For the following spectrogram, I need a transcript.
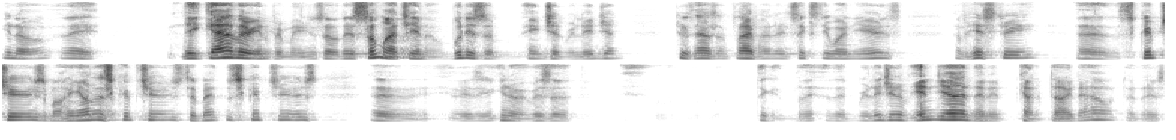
you know, they they gather information. So there's so much, you know, Buddhism, ancient religion, 2,561 years of history, uh, scriptures, Mahayana scriptures, Tibetan scriptures. Uh, you know, it was a the, the, the, religion of India, and then it kind of died out. And there's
